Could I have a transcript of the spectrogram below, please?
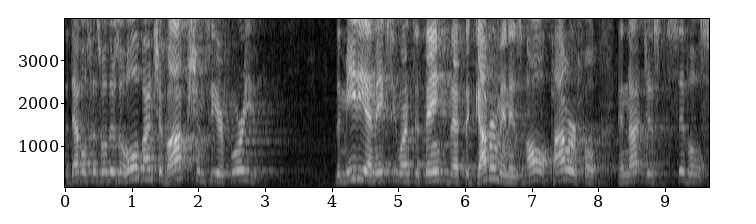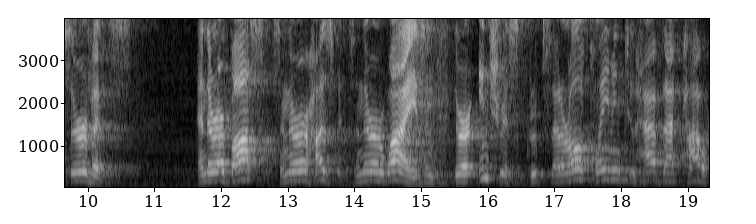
the devil says, well, there's a whole bunch of options here for you. The media makes you want to think that the government is all powerful and not just civil servants. And there are bosses, and there are husbands, and there are wives, and there are interest groups that are all claiming to have that power.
